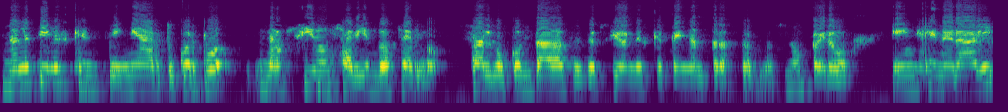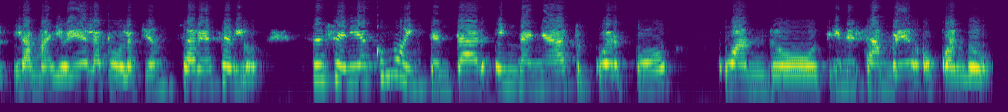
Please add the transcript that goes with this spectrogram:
no le tienes que enseñar, tu cuerpo nació sabiendo hacerlo, salvo contadas excepciones que tengan trastornos, ¿no? Pero en general, la mayoría de la población sabe hacerlo. Entonces sería como intentar engañar a tu cuerpo cuando tienes hambre o cuando,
